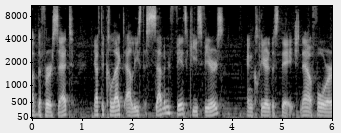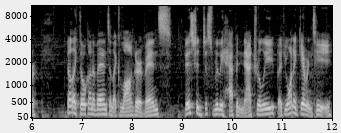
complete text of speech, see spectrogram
of the first set. You have to collect at least seven Fizz Key Spheres and clear the stage. Now for you know like Dokkan events and like longer events, this should just really happen naturally, but if you want to guarantee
